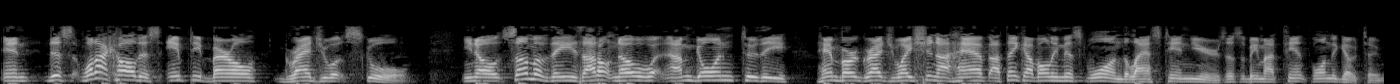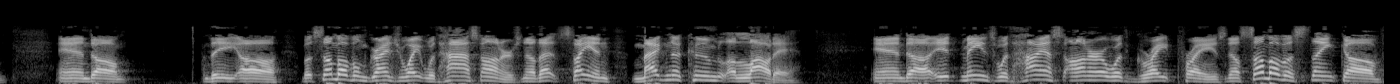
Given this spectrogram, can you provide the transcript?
And this, what I call this empty barrel graduate school. You know, some of these, I don't know, I'm going to the Hamburg graduation. I have, I think I've only missed one the last 10 years. This will be my 10th one to go to. And, um, the, uh, but some of them graduate with highest honors. Now that's saying magna cum laude. And uh, it means with highest honor, with great praise. Now, some of us think of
